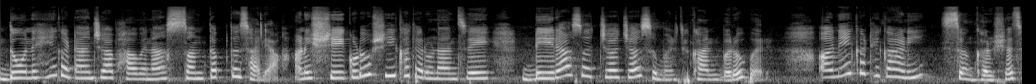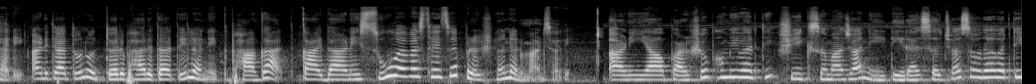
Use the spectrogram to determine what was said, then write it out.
दोनही गटांच्या भावना संतप्त झाल्या आणि शेकडो शीख तरुणांचे डेरा सच्चाच्या समर्थकांबरोबर अनेक ठिकाणी संघर्ष झाले आणि त्यातून उत्तर भारतातील अनेक भागात कायदा आणि सुव्यवस्थेचे प्रश्न निर्माण झाले. आणि या पार्श्वभूमीवरती शीख समाजाने डेरासाच्या सौदावरती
